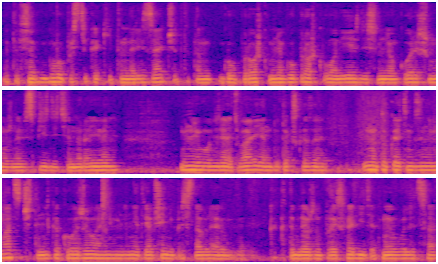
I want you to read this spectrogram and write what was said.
Это все глупости какие-то нарезать, что-то там GoPro. У меня GoPro вон есть здесь, у него кореш, можно спиздить ее на районе. У него взять в аренду, так сказать. Но только этим заниматься что-то никакого желания у меня нет. Я вообще не представляю, это должно происходить от моего лица.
